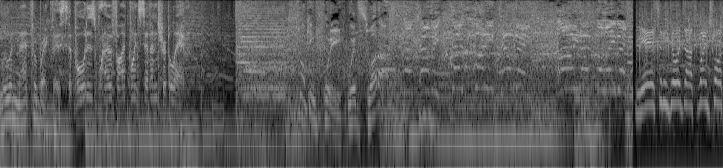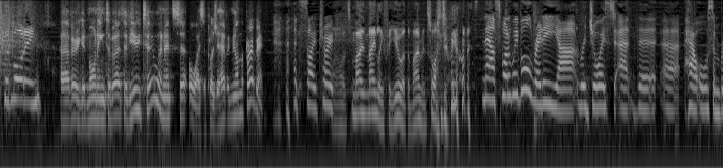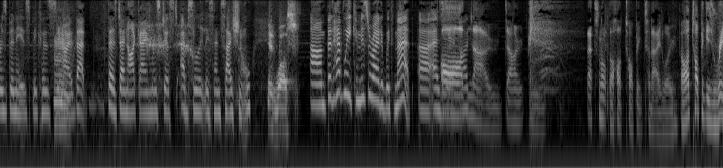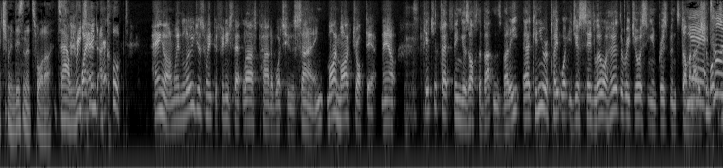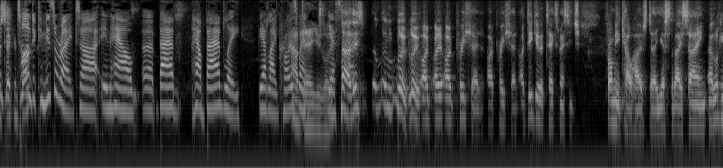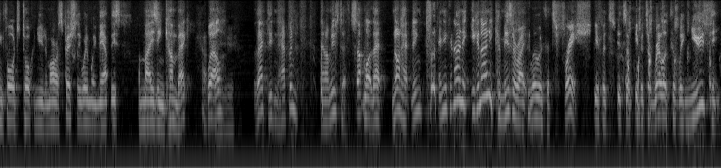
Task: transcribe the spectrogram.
Lou and Matt for breakfast. The Borders 105.7 Triple M. Talking footy with Swatter. Don't tell me! Don't bloody tell me! I don't believe it! Yes, and he joins us. Wayne Schwass, good morning. Uh, very good morning to both of you too, and it's uh, always a pleasure having me on the program. That's so true. Well, it's mo- mainly for you at the moment, Swat, to be honest. Now, Swatter, we've already uh, rejoiced at the uh, how awesome Brisbane is because you know that Thursday night game was just absolutely sensational. It was. Um, but have we commiserated with Matt uh, as Oh, yet? I- no, don't. you. That's not the hot topic today, Lou. The hot topic is Richmond, isn't it, Swatter? It's how Richmond hang- are cooked. Hang on, when Lou just went to finish that last part of what she was saying, my mic dropped out. Now, get your fat fingers off the buttons, buddy. Uh, can you repeat what you just said, Lou? I heard the rejoicing in Brisbane's Yeah, domination. what time was the to second time part? to commiserate uh, in how uh, bad how badly the Adelaide Crows How went. dare you, Lou. yesterday. No, there's Lou. Lou, I, I, I appreciate it. I appreciate it. I did get a text message from your co-host uh, yesterday saying, uh, "Looking forward to talking to you tomorrow, especially when we mount this amazing comeback." well, that didn't happen, and I'm used to something like that not happening. And you can only you can only commiserate, Lou, if it's fresh, if it's it's a if it's a relatively new thing.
